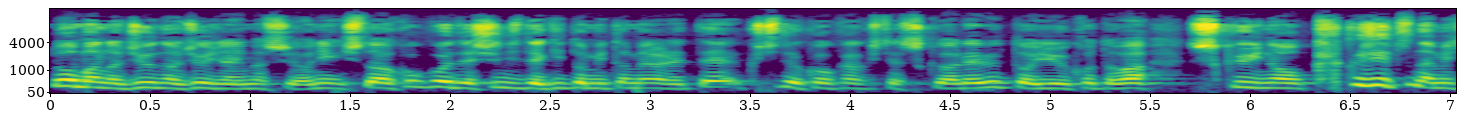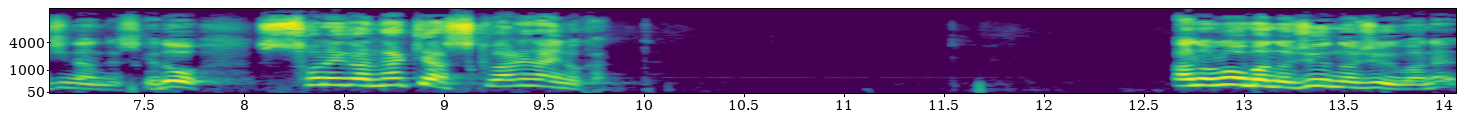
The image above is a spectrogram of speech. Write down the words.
ローマの10の10にありますように人は心で信じて義と認められて口で告白して救われるということは救いの確実な道なんですけどそれがなきゃ救われないのかあのローマの10の10はね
